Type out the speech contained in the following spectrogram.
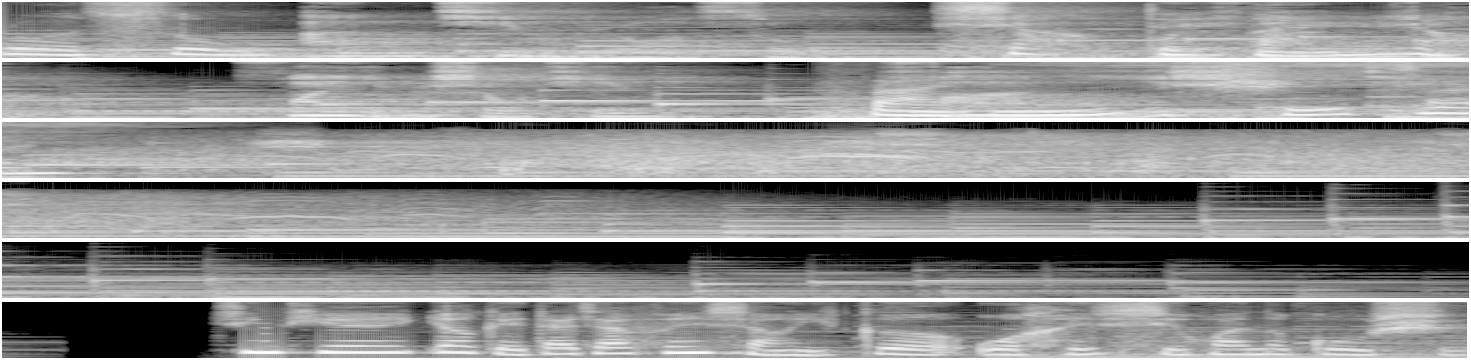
若素，安静若素，笑对烦扰。欢迎收听法尼时间。今天要给大家分享一个我很喜欢的故事，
